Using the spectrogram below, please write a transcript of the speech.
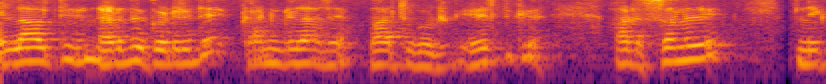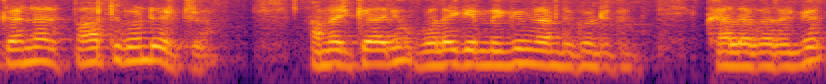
எல்லாத்தையும் நடந்து கொண்டிருந்தே கண்களால் பார்த்து கொண்டிருக்கு ஏற்றுக்கு அவர் சொன்னது இன்னைக்கு கண்ணால் பார்த்து கொண்டு இருக்கிறோம். அமெரிக்காவிலும் உலகம் எங்கும் நடந்து கொண்டிருக்கும் கலவரங்கள்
